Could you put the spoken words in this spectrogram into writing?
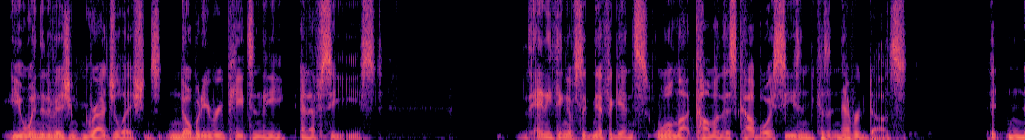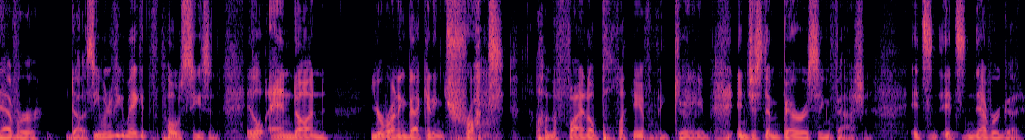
you win the division. Congratulations. Nobody repeats in the NFC East. Anything of significance will not come of this Cowboy season because it never does. It never does. Even if you make it to the postseason, it'll end on your running back getting trucked on the final play of the game in just embarrassing fashion. It's it's never good.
